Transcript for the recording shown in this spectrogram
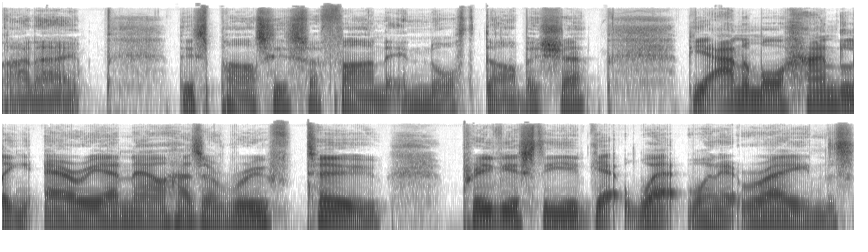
I know. This passes for fun in North Derbyshire. The animal handling area now has a roof too. Previously, you'd get wet when it rains.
